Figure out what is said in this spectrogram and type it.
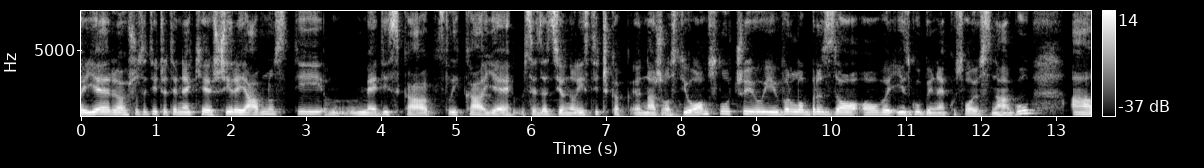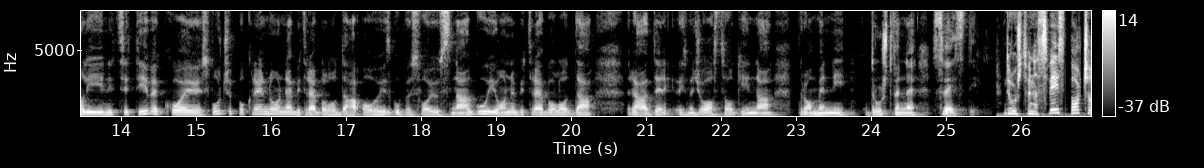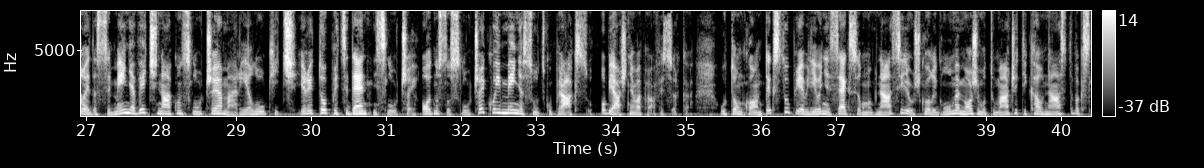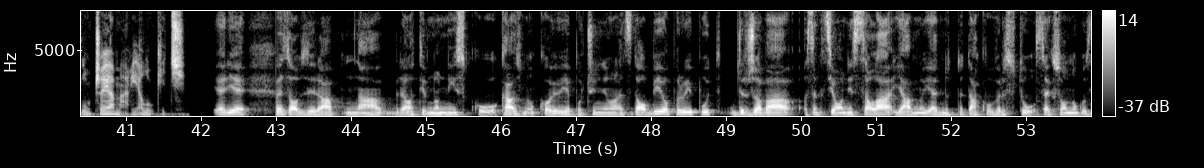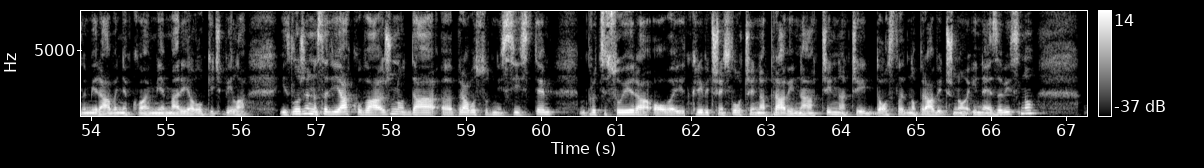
jer što se tiče te neke šire javnosti, medijska slika je senzacionalistička, nažalost i u ovom slučaju, i vrlo brzo ovaj, izgubi neku svoju snagu, ali inicijative koje je slučaj pokrenuo ne bi trebalo da ovo, izgube svoju snagu i one bi trebalo da rade između ostalog i na promeni društvene svesti. Društvena svest počela je da se menja već nakon slučaja Marije Lukić, jer je to precedentni slučaj, odnosno slučaj koji menja sudsku praksu, objašnjava profesorka. U tom kontekstu prijavljivanje seksualnog nasilja u školi glume možemo tumačiti kao nastavak slučaja Marija Lukić jer je bez obzira na relativno nisku kaznu koju je počinilac dobio, prvi put država sankcionisala javno jednu takvu vrstu seksualnog uznemiravanja kojem je Marija Lukić bila izložena. Sad je jako važno da e, pravosudni sistem procesuira ovaj krivični slučaj na pravi način, znači dosledno, pravično i nezavisno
